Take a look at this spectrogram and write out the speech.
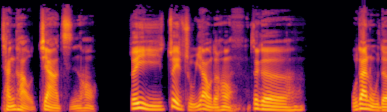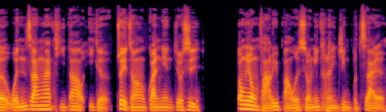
参考价值哈。所以最主要的哈，这个吴淡如的文章他提到一个最重要的观念，就是动用法律保护的时候，你可能已经不在了。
